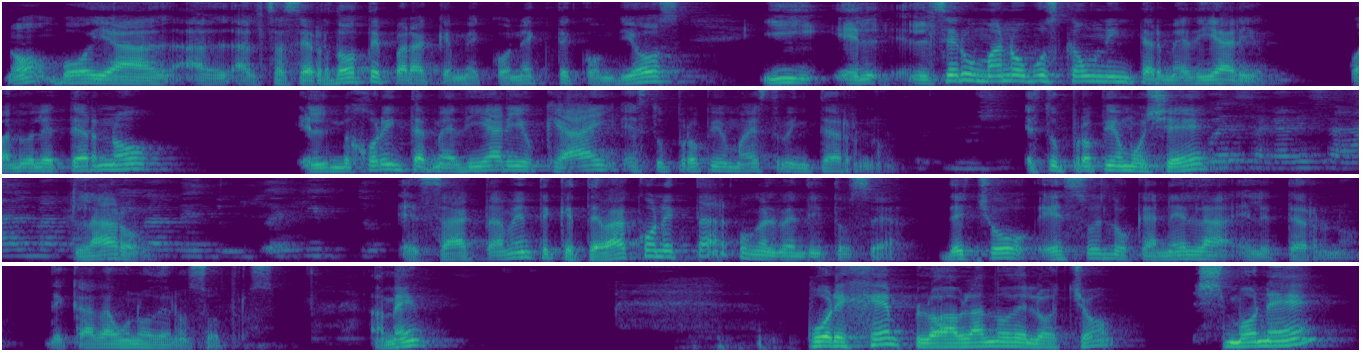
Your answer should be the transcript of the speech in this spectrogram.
¿no? Voy al, sacerdote para que me conecte con Dios y el, ser humano busca un intermediario, cuando el Eterno, el mejor intermediario que hay es tu propio maestro interno, es tu propio Moshe. Puedes sacar esa alma claro. Exactamente, que te va a conectar con el bendito sea. De hecho, eso es lo que anhela el Eterno de cada uno de nosotros. Amén. Por ejemplo, hablando del 8, Shmoné,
